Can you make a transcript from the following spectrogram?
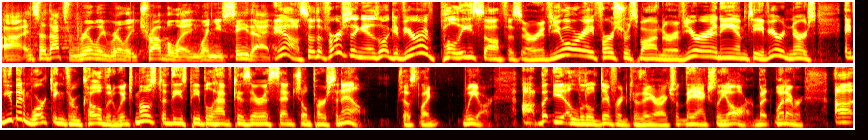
Uh, and so that's really, really troubling when you see that. Yeah, so the first thing is, look, if you're a police officer, if you are a first responder, if you're an EMT, if you're a nurse, if you've been working through COVID, which most of these people have because they're essential personnel, just like we are, uh, but a little different because they are actually they actually are. But whatever. Uh,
